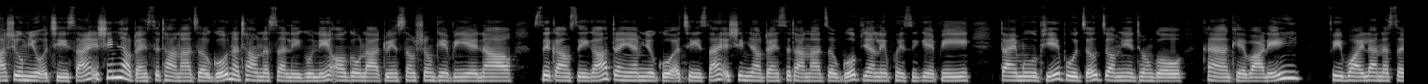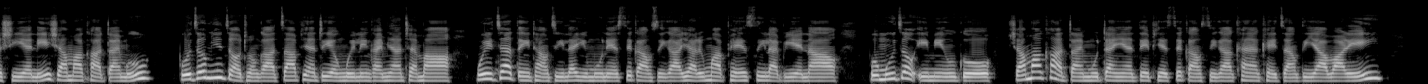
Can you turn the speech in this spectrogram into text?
ာရှိုမျိုးအခြေဆိုင်အရှင်းမြောက်တိုင်းစစ်ဌာနချုပ်ကို2024ခုနှစ်ဩဂုတ်လအတွင်းဆုံးရှုံးခဲ့ပြီးတဲ့နောက်စစ်ကောင်စီကတန်ရန်မျိုးကိုအခြေဆိုင်အရှင်းမြောက်တိုင်းစစ်ဌာနချုပ်ကိုပြန်လည်ဖွဲ့စည်းခဲ့ပြီးတိုင်မှုအဖြစ်ဗိုလ်ချုပ်ကျော်မြင့်ထွန်းကိုခန့်အပ်ခဲ့ပါတယ်။ဖေဖော်ဝါရီလ28ရက်နေ့ရမခတိုင်မှု ဗိုလ်ချုပ်မြင့်ကျော်ထွန်းကကြားဖြန့်တရုတ်ငွေလင်ကိုင်းများထံမှငွေကျပ်သိန်းထောင်ကြီးလက်ယူမှုနဲ့စစ်ကောင်စီကရာထူးမှဖမ်းဆီးလိုက်ပြီးတဲ့နောက်ဗိုလ်မှူးချုပ်အေးမင်းဦးကိုရမခတိုင်မှုတိုင်ရန်တဲ့ဖြစ်စစ်ကောင်စီကခန့်အပ်ခဲ့ကြောင်းသိရပါတယ်။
